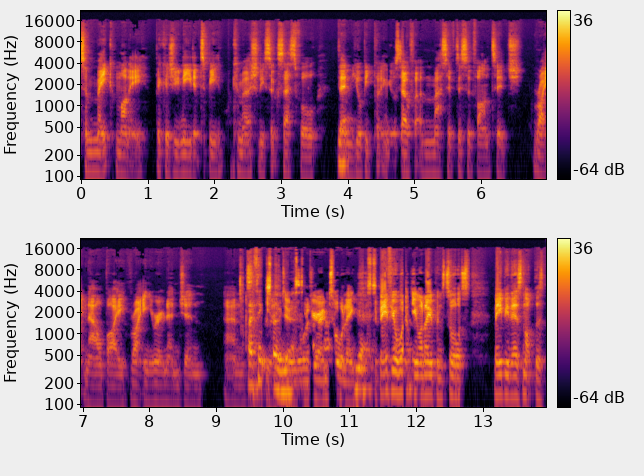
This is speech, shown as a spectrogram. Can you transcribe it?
to make money because you need it to be commercially successful, then yeah. you'll be putting yourself at a massive disadvantage right now by writing your own engine and I think so, know, doing yes. all of your own tooling. Yes. But if you're working on open source, maybe there's not the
